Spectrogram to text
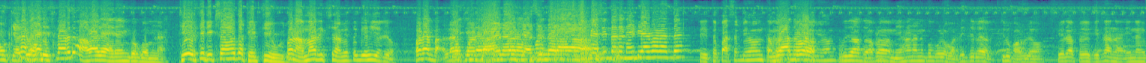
કોક. રિક્ષા આવા તો ઠેરથી એવું. પણ અમાર રિક્ષા અમે તો બેસી રહ્યો. આ ના ને ને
